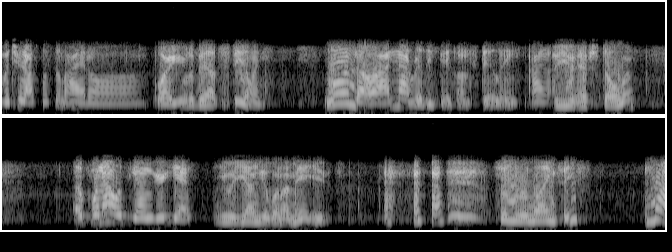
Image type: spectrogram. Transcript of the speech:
but you're not supposed to lie at all. Or you're What about stealing? well, no, I'm not really big on stealing. I, Do you have stolen? when I was younger, yes. You were younger when I met you. So you're a lying thief? no,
